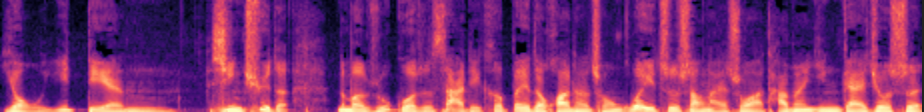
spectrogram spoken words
有一点。兴趣的，那么如果是萨迪克贝的话呢？从位置上来说啊，他们应该就是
